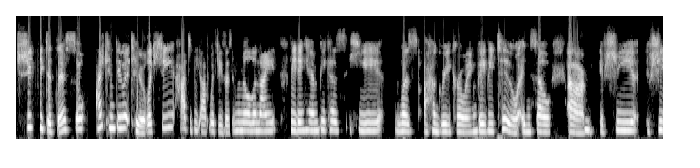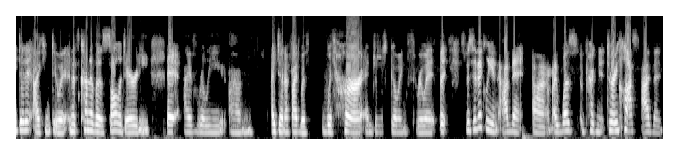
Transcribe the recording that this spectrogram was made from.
she did this, so I can do it too. Like she had to be up with Jesus in the middle of the night, feeding him because he was a hungry growing baby too and so um, if she if she did it i can do it and it's kind of a solidarity that i've really um, identified with with her and just going through it. But specifically in Advent, um, I was pregnant during last Advent,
